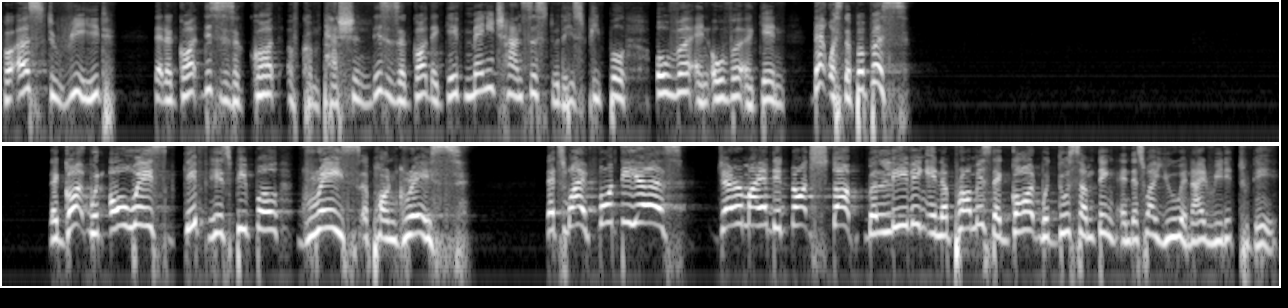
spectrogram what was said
For us to read that a God, this is a God of compassion. This is a God that gave many chances to his people over and over again. That was the purpose. That God would always give his people grace upon grace. That's why 40 years, Jeremiah did not stop believing in a promise that God would do something. And that's why you and I read it today.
